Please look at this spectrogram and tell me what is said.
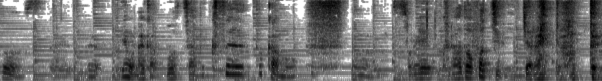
そうですね。でもなんかもうザビックスとかも、うん、それクラウドフォッチでいいんじゃないって思って。うん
